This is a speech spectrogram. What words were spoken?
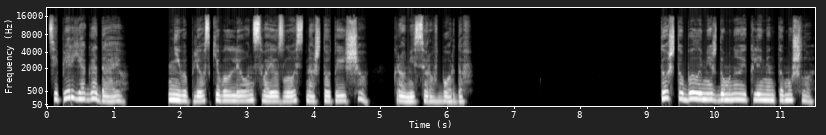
Теперь я гадаю, не выплескивал ли он свою злость на что-то еще, кроме серфбордов. То, что было между мной и Климентом, ушло.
